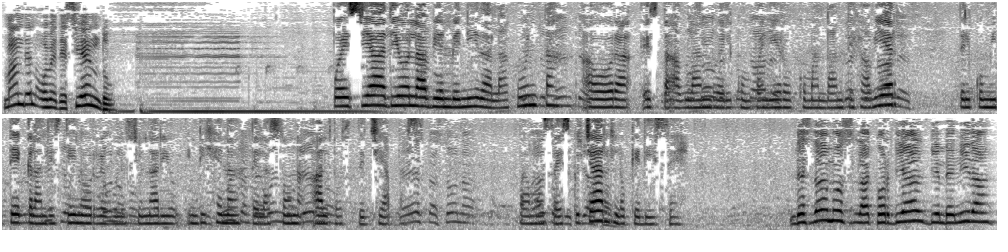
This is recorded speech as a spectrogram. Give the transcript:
manden obedeciendo. Pues ya dio la bienvenida a la Junta. Ahora está hablando el compañero comandante Javier del Comité Clandestino Revolucionario Indígena de la zona Altos de Chiapas. Vamos a escuchar lo que dice. Les damos la cordial bienvenida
